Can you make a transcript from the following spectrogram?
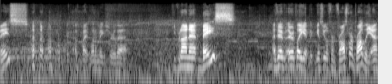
Base? I might want to make sure of that. Keep an eye on that base. Have you ever played against people from Frostborn? Probably, yeah.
